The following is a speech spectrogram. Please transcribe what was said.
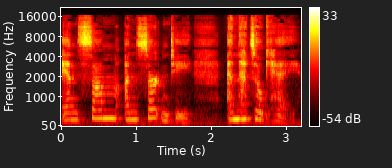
and some uncertainty, and that's okay.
